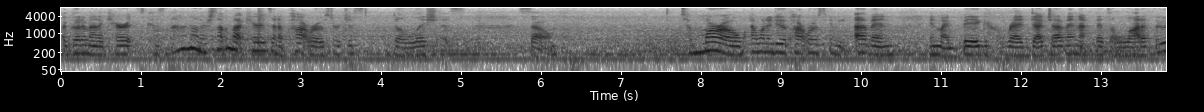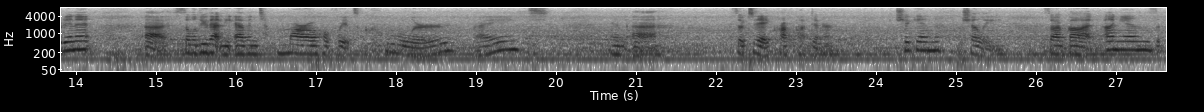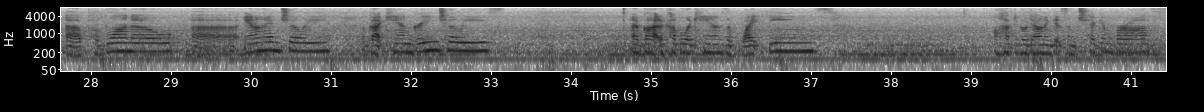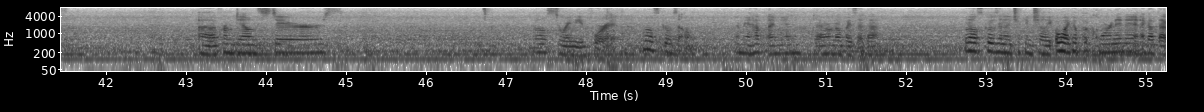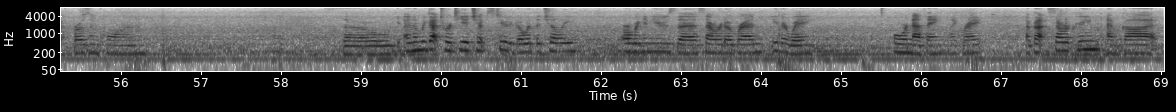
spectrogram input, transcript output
a good amount of carrots because I don't know, there's something about carrots in a pot roast are just delicious. So tomorrow I want to do the pot roast in the oven in my big red Dutch oven that fits a lot of food in it. Uh, so we'll do that in the oven tomorrow. Hopefully it's cooler, right? And uh, so today, crock pot dinner. Chicken chili. So I've got onions, uh, poblano, uh, Anaheim chili. I've got canned green chilies. I've got a couple of cans of white beans. I'll have to go down and get some chicken broth uh, from downstairs. What else do I need for it? What else goes on? I mean, I have onion. I don't know if I said that. What else goes in a chicken chili? Oh, I can put corn in it. I got that frozen corn. So, and then we got tortilla chips too to go with the chili. Or we can use the sourdough bread. Either way. Or nothing, like, right? I've got sour cream. I've got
